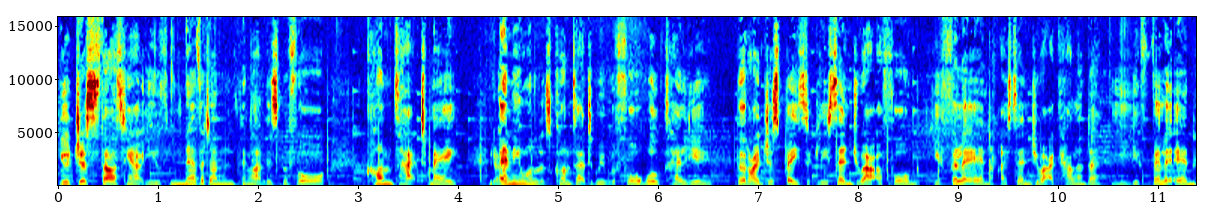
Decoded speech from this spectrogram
you're just starting out, you've never done anything like this before, contact me. Yeah. Anyone that's contacted me before will tell you that I mm-hmm. just basically send you out a form, you fill it in, I send you out a calendar, you, you fill it in,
